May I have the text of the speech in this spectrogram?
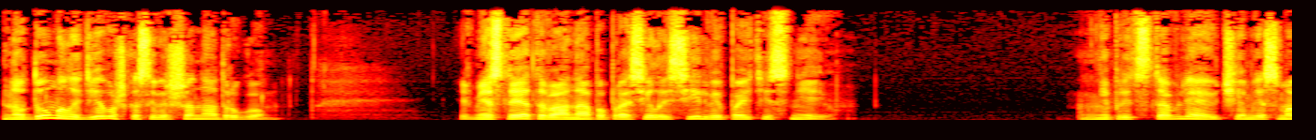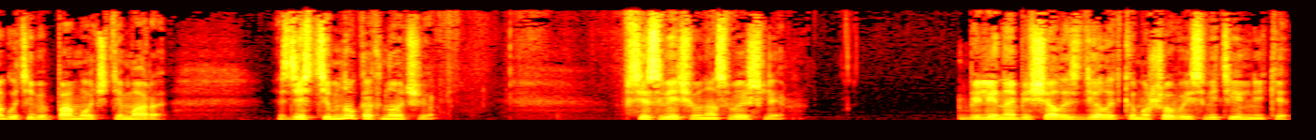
Но думала девушка совершенно о другом. И вместо этого она попросила Сильви пойти с нею. «Не представляю, чем я смогу тебе помочь, Тимара. Здесь темно, как ночью. Все свечи у нас вышли». Белина обещала сделать камышовые светильники,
